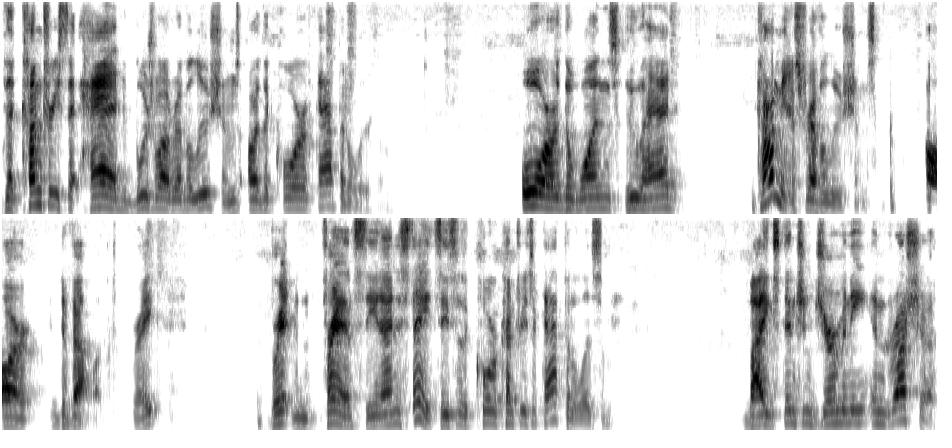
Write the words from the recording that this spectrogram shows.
the countries that had bourgeois revolutions are the core of capitalism, or the ones who had communist revolutions are developed, right? Britain, France, the United States, these are the core countries of capitalism. By extension, Germany and Russia,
